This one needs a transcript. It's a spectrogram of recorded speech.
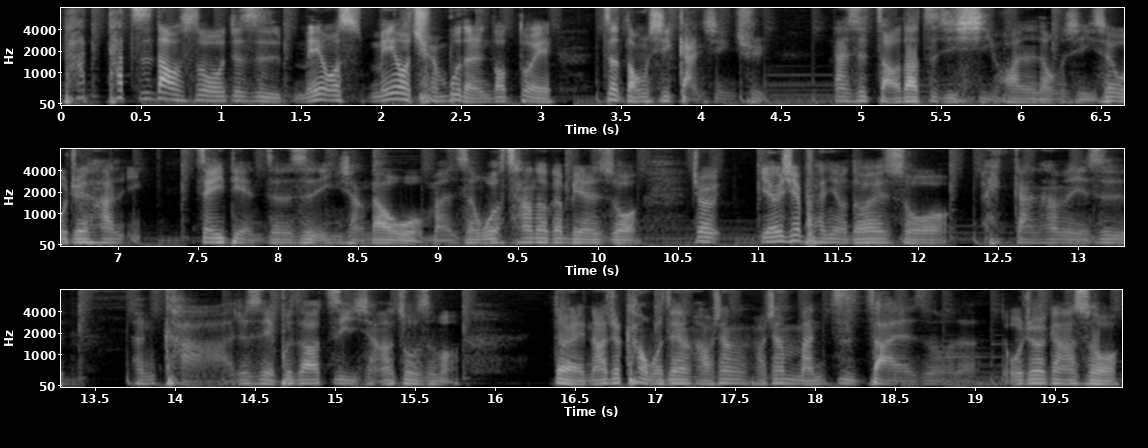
他他知道说，就是没有没有全部的人都对这东西感兴趣，但是找到自己喜欢的东西，所以我觉得他这一点真的是影响到我蛮深。我常常都跟别人说，就有一些朋友都会说，哎，干他们也是很卡，就是也不知道自己想要做什么，对，然后就看我这样好像好像蛮自在的什么的，我就会跟他说，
